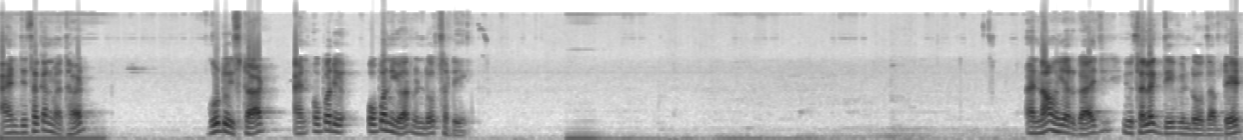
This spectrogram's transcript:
And the second method, go to start and open, open your Windows settings. And now here guys you select the windows update.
